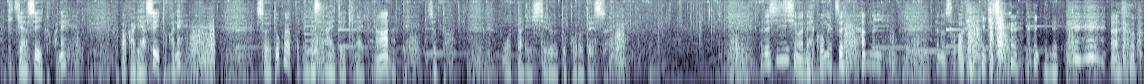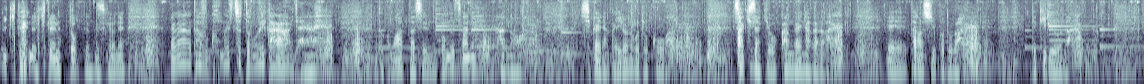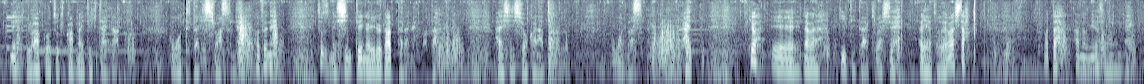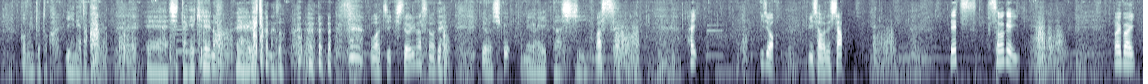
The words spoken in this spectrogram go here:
聞きやすいとかね、分かりやすいとかね、そういうとこやっぱ目指さないといけないかななんて、ちょっと思ったりしてるところです。私自身はね、今月、あんなに、あの、さばけ行けてないんでね、あの、行きたいな、行きたいなと思ってるんですけどね、なかなか多分今月ちょっと無理かな、みたいなね、とこもあったりするんで、今月はね、あの、しっかりなんかいろんなことをこう、先々を考えながら、えー、楽しいことができるような、ね、余白をちょっと考えていきたいなと思ってたりしますんで、またね、ちょっとね、進展がいろいろあったらね、また配信しようかなと思います。はい。今日は、えー、長々聞いていただきまして、ありがとうございました。また、あの、皆様のね、コメントとか、いいねとか、えー、知った激励の、えー、レターなど お待ちしておりますので、よろしくお願いいたします。はい。以上、三沢でした。レッツ、サバゲイバイバイ。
